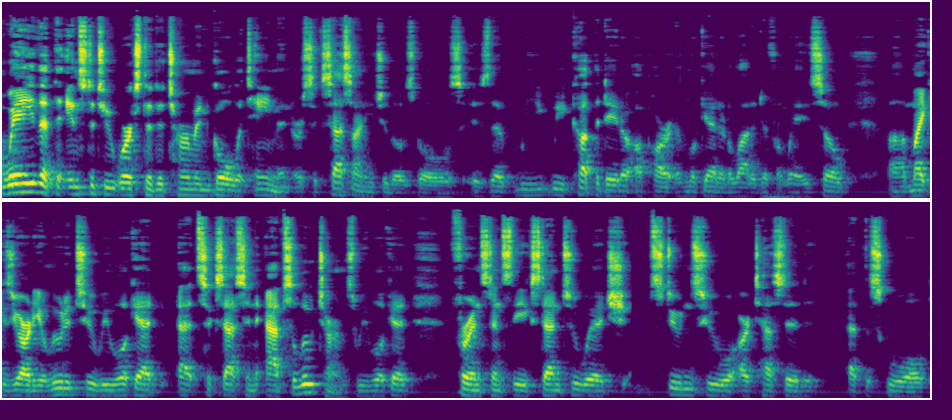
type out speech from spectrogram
way that the Institute works to determine goal attainment or success on each of those goals is that we, we cut the data apart and look at it a lot of different ways. So, uh, Mike, as you already alluded to, we look at, at success in absolute terms. We look at for instance, the extent to which students who are tested at the school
